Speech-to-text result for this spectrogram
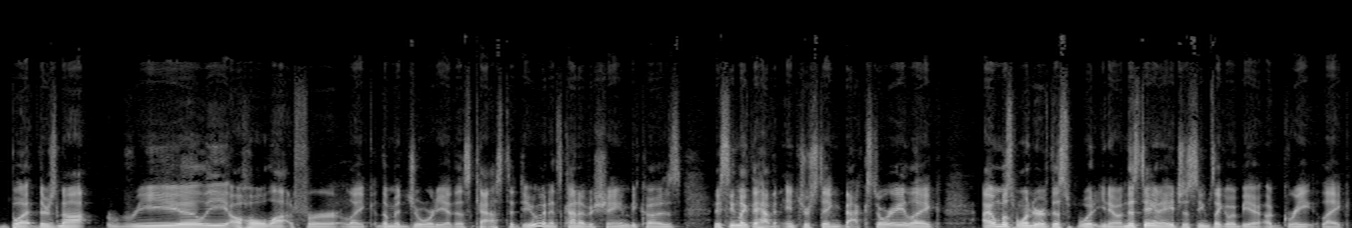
but there's not really a whole lot for like the majority of this cast to do and it's kind of a shame because they seem like they have an interesting backstory. Like i almost wonder if this would you know in this day and age this seems like it would be a, a great like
